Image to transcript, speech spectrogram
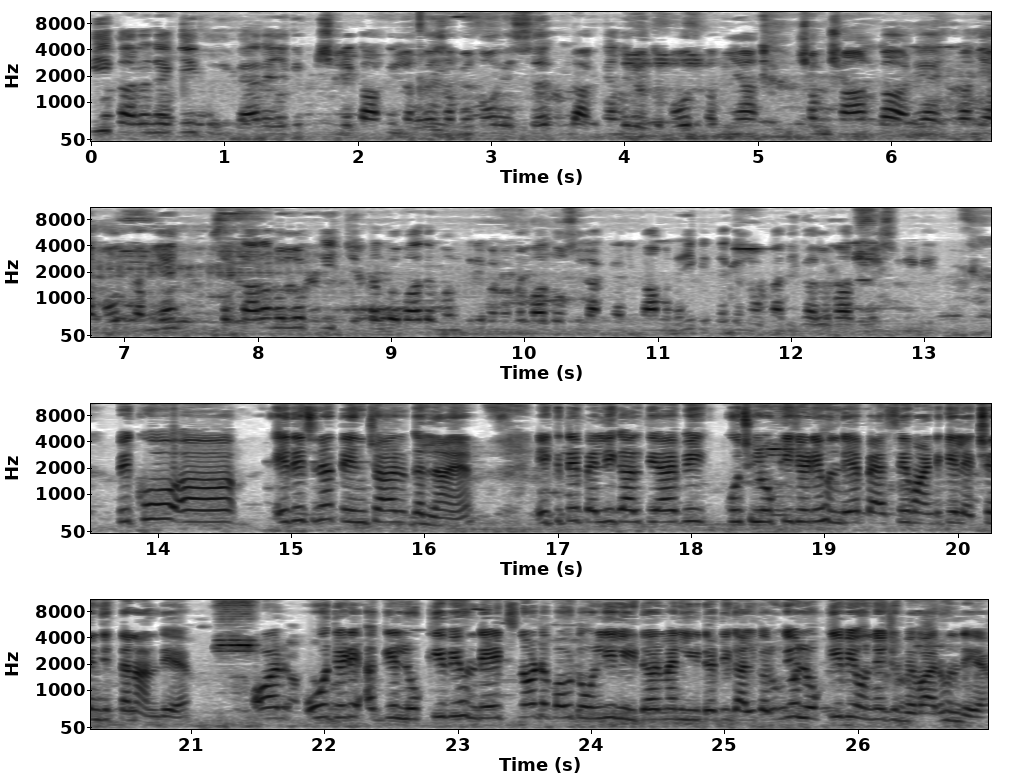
ਕੀ ਕਾਰਨ ਹੈ ਕਿ ਤੁਸੀਂ ਕਹਿ ਰਹੇ ਹੋ ਕਿ ਪਿਛਲੇ ਕਾਫੀ ਲੰਬੇ ਸਮੇਂ ਤੋਂ ਇਸ ਇਲਾਕਿਆਂ ਦੇ ਵਿੱਚ ਬਹੁਤ ਕਮੀਆਂ ਸ਼ਮਸ਼ਾਨ ਘਾਟ ਜਾਂ ਇਸ ਤਰ੍ਹਾਂ ਦੀਆਂ ਬਹੁਤ ਕਮੀਆਂ। ਸਰਕਾਰਾਂ ਵੱਲੋਂ ਕੀ ਜਿੱਤਣ ਤੋਂ ਬਾਅਦ ਮੰਤਰੀ ਬਣਨ ਤੋਂ ਬਾਅਦ ਉਸ ਇਲਾਕਿਆਂ 'ਚ ਕੰਮ ਨਹੀਂ ਕੀਤੇ ਕਿ ਲੋਕਾਂ ਦੀ ਗੱਲਬਾਤ ਨਹੀਂ ਸੁਣੀ ਗਈ? ਵੇਖੋ ਇਹਦੇ 'ਚ ਨਾ ਤਿੰਨ ਚਾਰ ਗੱਲਾਂ ਐ ਇੱਕ ਤੇ ਪਹਿਲੀ ਗੱਲ ਤੇ ਆ ਵੀ ਕੁਝ ਲੋਕੀ ਜਿਹੜੇ ਹੁੰਦੇ ਆ ਪੈਸੇ ਵੰਡ ਕੇ ਇਲੈਕਸ਼ਨ ਜਿੱਤਣ ਆਉਂਦੇ ਆ। ਔਰ ਉਹ ਜਿਹੜੇ ਅੱਗੇ ਲੋਕੀ ਵੀ ਹੁੰਦੇ it's not about only leader ਮੈਂ ਲੀਡਰ ਦੀ ਗੱਲ ਕਰੂੰਗੀ ਉਹ ਲੋਕੀ ਵੀ ਉਹਨੇ ਜ਼ਿੰਮੇਵਾਰ ਹੁੰਦੇ ਆ।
